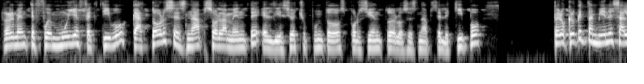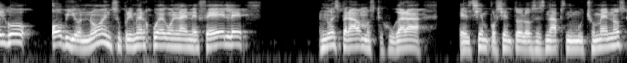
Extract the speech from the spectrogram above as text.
Realmente fue muy efectivo, 14 snaps solamente, el 18.2% de los snaps del equipo. Pero creo que también es algo obvio, ¿no? En su primer juego en la NFL, no esperábamos que jugara el 100% de los snaps, ni mucho menos,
